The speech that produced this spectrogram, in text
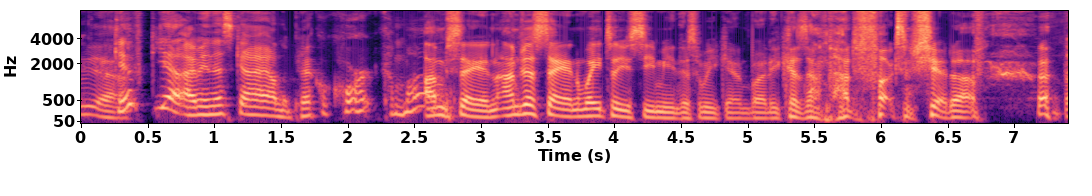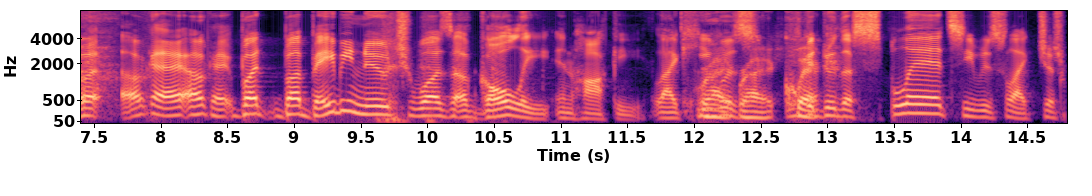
yeah. Give, yeah, I mean, this guy on the pickle court. Come on. I'm saying, I'm just saying, wait till you see me this weekend, buddy, because I'm about to fuck some shit up. But okay, okay. But but Baby Nooch was a goalie in hockey. Like he Right, was, right, he quick. could do the splits. He was like just,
